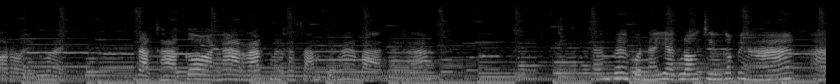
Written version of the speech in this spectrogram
อร่อยด้วย ราคาก็น่ารักนะคะ 35 บาทนะคะถ้าเพื่อนๆคนไหนอยากลองชิมก็ไปหาอา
